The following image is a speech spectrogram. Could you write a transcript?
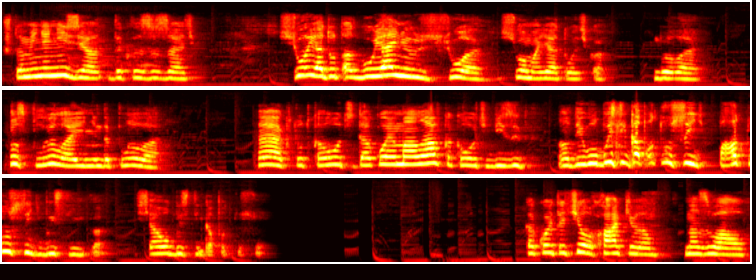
что меня нельзя доказать. Все, я тут отбуяню, все, все, моя точка была. Ну, сплыла и не доплыла. Так, тут кого-то такое малавка кого-то безит. Надо его быстренько потусить, потусить быстренько. Вся его быстренько потусу. Какой-то чел хакером назвал.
